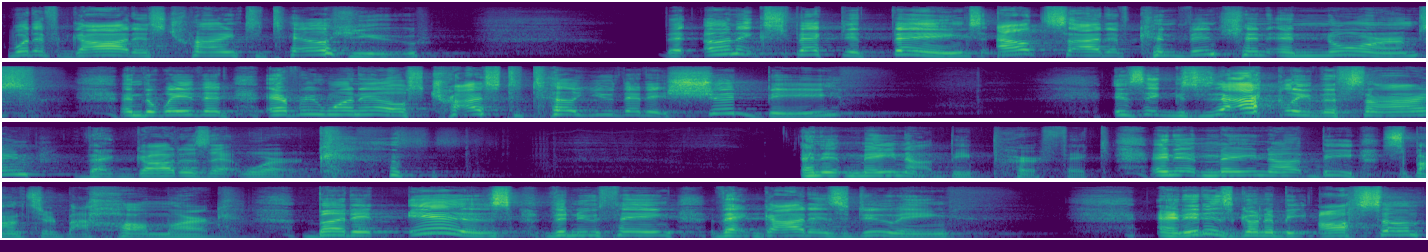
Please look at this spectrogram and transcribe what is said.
what if God is trying to tell you that unexpected things outside of convention and norms and the way that everyone else tries to tell you that it should be is exactly the sign that God is at work. and it may not be perfect, and it may not be sponsored by Hallmark, but it is the new thing that God is doing, and it is going to be awesome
